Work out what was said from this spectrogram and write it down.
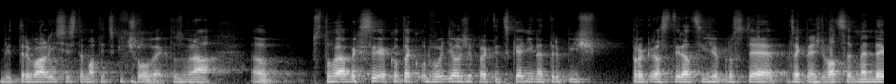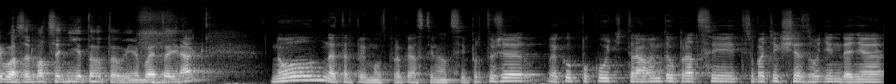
vytrvalý systematický člověk. To znamená, uh, z toho já bych si jako tak odvodil, že prakticky ani netrpíš prokrastinací, že prostě řekneš 20 mendejů a za 20 dní je to hotový, nebo je to jinak? No, netrpím moc prokrastinací, protože jako pokud trávím tou prací třeba těch 6 hodin denně,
